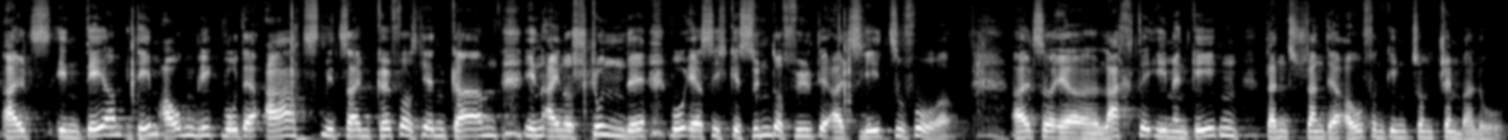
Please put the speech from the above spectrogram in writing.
als in der, dem Augenblick, wo der Arzt mit seinem Köfferchen kam, in einer Stunde, wo er sich gesünder fühlte als je zuvor. Also er lachte ihm entgegen, dann stand er auf und ging zum Cembalo.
